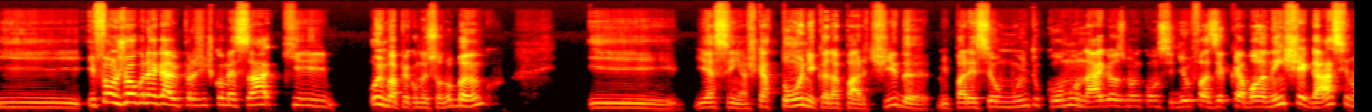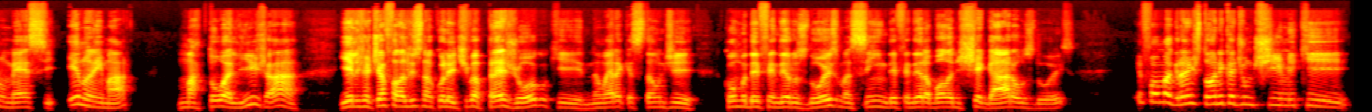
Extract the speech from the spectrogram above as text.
E, e foi um jogo, né, Gabi, para a gente começar, que o Mbappé começou no banco, e, e assim, acho que a tônica da partida me pareceu muito como o Nagelsmann conseguiu fazer com que a bola nem chegasse no Messi e no Neymar, matou ali já. E ele já tinha falado isso na coletiva pré-jogo, que não era questão de como defender os dois, mas sim defender a bola de chegar aos dois. E foi uma grande tônica de um time que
